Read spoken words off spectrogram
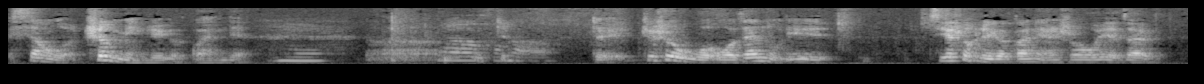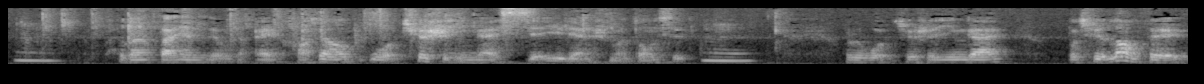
向我证明这个观点。嗯，呃。对，就是我我在努力接受这个观点的时候，我也在嗯不断发现自己，我想，哎，好像我确实应该写一点什么东西，嗯或者我确实应该不去浪费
